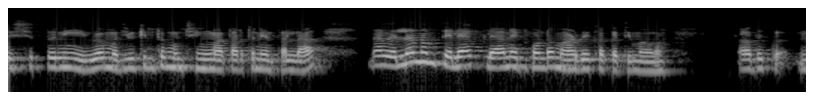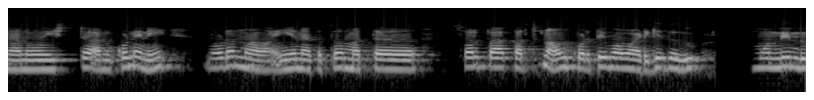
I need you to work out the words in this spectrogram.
ದೇಶತ್ತೀನಿ ಈಗ ಮದುವೆಗಿಂತ ಮುಂಚೆ ಹಿಂಗೆ ಮಾತಾಡ್ತಾನೆ ಅಂತಲ್ಲ, ನಾವೆಲ್ಲ ನಮ್ಮ ತಲೆಯಾಗ ಪ್ಲ್ಯಾನ್ ಇಟ್ಕೊಂಡು ಮಾಡಬೇಕಾಕತಿ ಮಾವ. ಅದಕ್ಕೆ ನಾನು ಇಷ್ಟು ಅಂದ್ಕೊಂಡೇನಿ ನೋಡೋಣ ಮಾವ, ಏನಾಗುತ್ತೋ, ಮತ್ತು ಸ್ವಲ್ಪ ಖರ್ಚು ನಾವು ಕೊಡ್ತೀವಿ ಮಾವ ಅಡುಗೆದದು ಮುಂದಿಂದು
